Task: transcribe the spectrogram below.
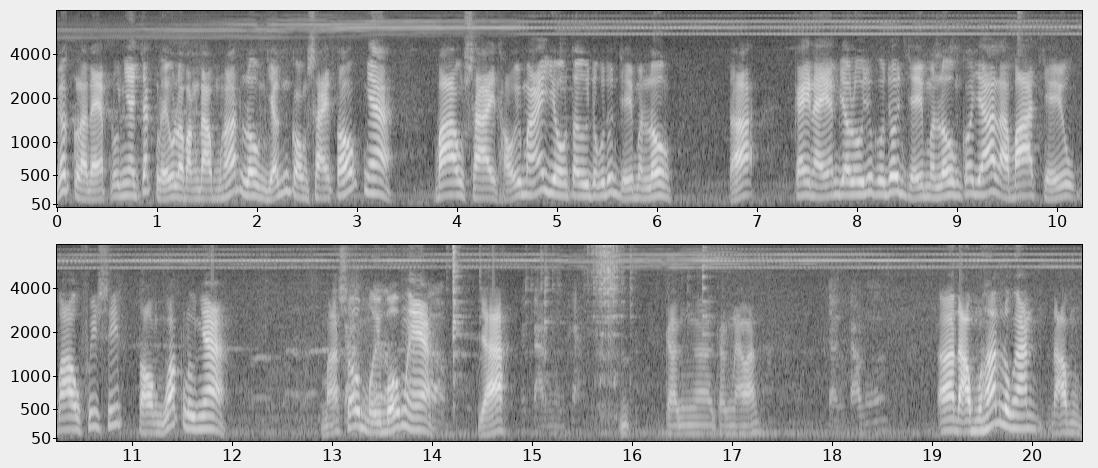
rất là đẹp luôn nha. Chất liệu là bằng đồng hết luôn, vẫn còn xài tốt nha. Bao xài thoải mái, vô tư cho cô chú anh chị mình luôn. Đó, cây này em giao lưu với cô chú anh chị mình luôn, có giá là 3 triệu, bao phí ship toàn quốc luôn nha. Mã số 14 e dạ. Cần à, cần nào anh? À, đồng hết luôn anh đồng.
